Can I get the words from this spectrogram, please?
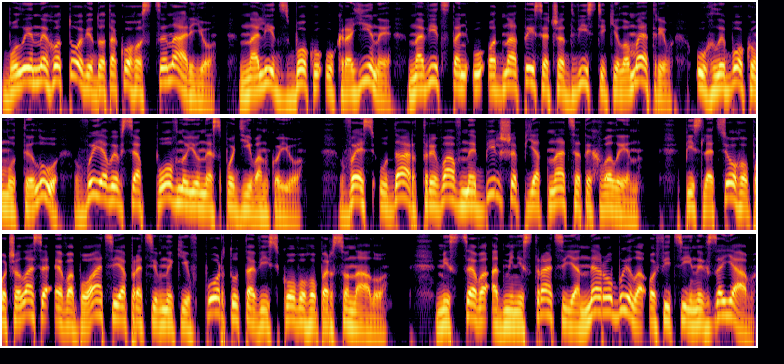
були не готові до такого сценарію. Наліт з боку України на відстань у 1200 кілометрів у глибокому тилу виявився повною несподіванкою. Весь удар тривав не більше 15 хвилин. Після цього почалася евакуація працівників порту та військового персоналу. Місцева адміністрація не робила офіційних заяв.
